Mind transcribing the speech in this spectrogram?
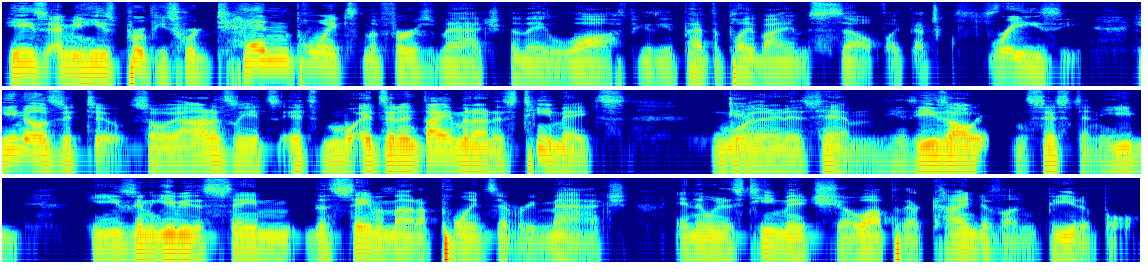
He's I mean he's proof. He scored ten points in the first match and they lost because he had to play by himself. Like that's crazy. He knows it too. So honestly, it's it's more, it's an indictment on his teammates more Yeah. than it is him because he's always consistent. He he's going to give you the same the same amount of points every match, and then when his teammates show up, they're kind of unbeatable.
